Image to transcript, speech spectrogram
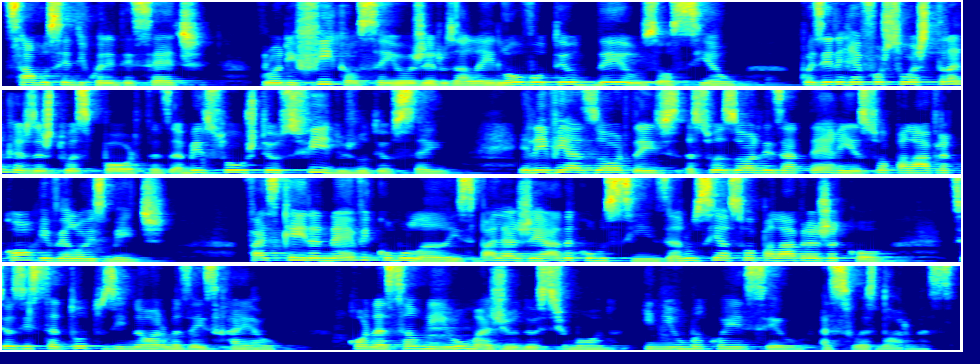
Salmo 147 Glorifica o Senhor, Jerusalém, louva o teu Deus, ó Sião, pois ele reforçou as trancas das tuas portas, abençoou os teus filhos no teu seio. Ele envia as ordens, as suas ordens à terra e a sua palavra corre velozmente. Faz cair a neve como lã, espalha geada como cinza, anuncia a sua palavra a Jacó, seus estatutos e normas a Israel. Com nação nenhuma agiu deste modo, e nenhuma conheceu as suas normas.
